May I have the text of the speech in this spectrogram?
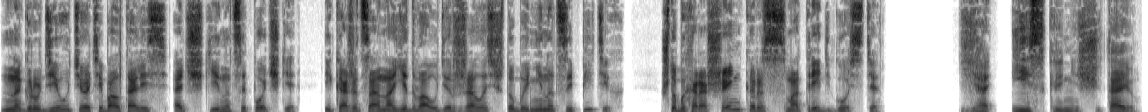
На груди у тети болтались очки на цепочке, и, кажется, она едва удержалась, чтобы не нацепить их, чтобы хорошенько рассмотреть гостя. «Я искренне считаю,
